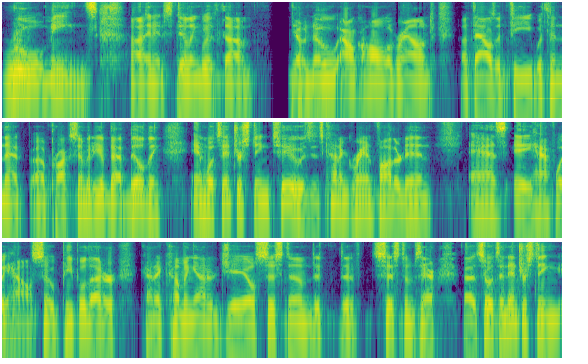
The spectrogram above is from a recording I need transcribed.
rule means, uh, and it's dealing with um, you know no alcohol around a thousand feet within that uh, proximity of that building. And what's interesting too is it's kind of grandfathered in as a halfway house. So people that are kind of coming out of jail system the, the systems there. Uh, so it's an interesting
